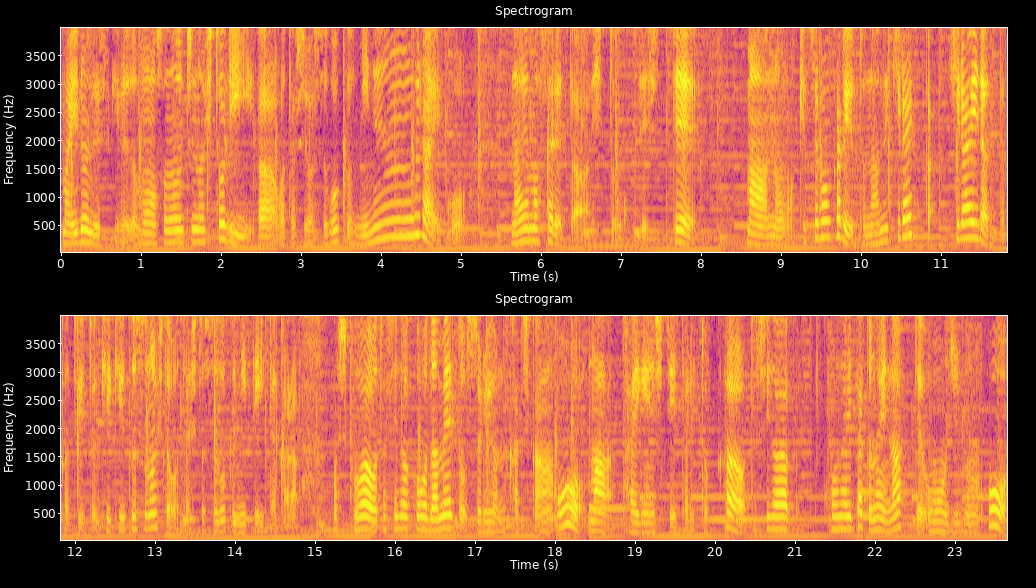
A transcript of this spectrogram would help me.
まあ、いるんですけれどもそのうちの1人が私はすごく2年ぐらいこう悩まされた人でしてまあ、あの結論から言うとなんで嫌いか嫌いだったかというと結局その人は私とすごく似ていたからもしくは私がこうダメとするような価値観を、まあ、体現していたりとか私がこうなりたくないなって思う自分を、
